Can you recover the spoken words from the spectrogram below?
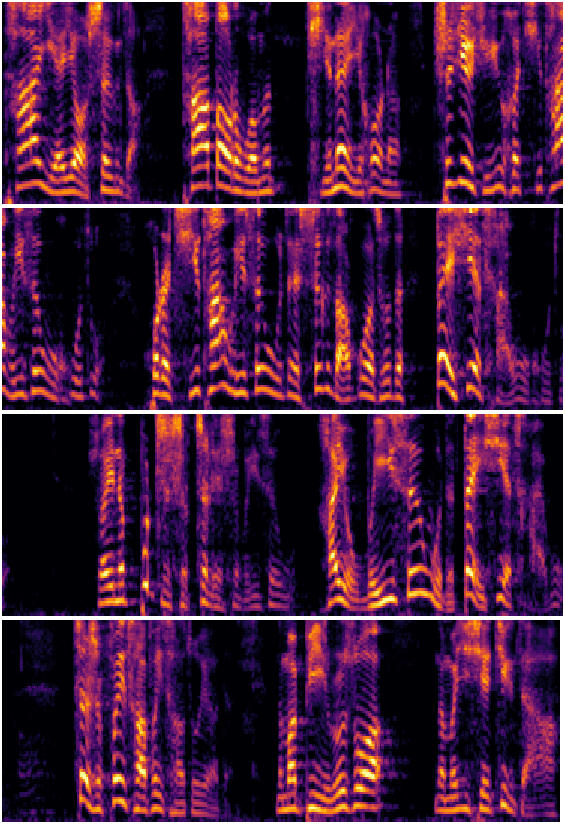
它也要生长。它到了我们体内以后呢，吃进去又和其他微生物互作，或者其他微生物在生长过程的代谢产物互作，所以呢，不只是这里是微生物，还有微生物的代谢产物，这是非常非常重要的。那么，比如说，那么一些进展啊，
